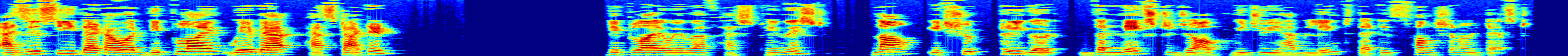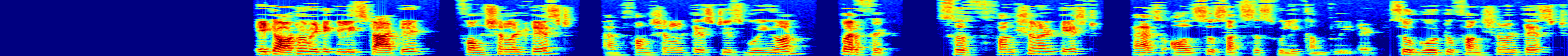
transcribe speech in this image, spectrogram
as you see that our deploy web app has started, deploy web app has finished. Now it should trigger the next job which we have linked that is functional test. It automatically started functional test and functional test is going on perfect. So functional test has also successfully completed. So go to functional test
